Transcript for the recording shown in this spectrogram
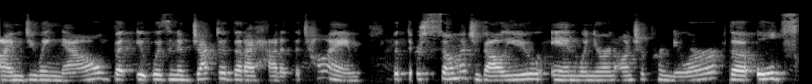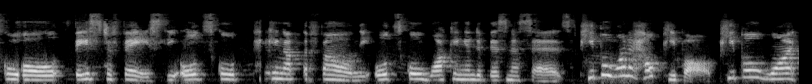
I'm doing now, but it was an objective that I had at the time. But there's so much value in when you're an entrepreneur, the old school face to face, the old school picking up the phone, the old school walking into businesses. People want to help people. People want,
